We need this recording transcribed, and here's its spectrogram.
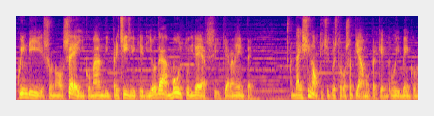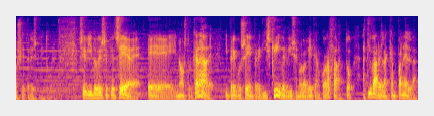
quindi sono sei i comandi precisi che Dio dà, molto diversi chiaramente dai sinottici, questo lo sappiamo perché voi ben conoscete le scritture. Se vi dovesse piacere eh, il nostro canale, vi prego sempre di iscrivervi se non l'avete ancora fatto, attivare la campanella,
